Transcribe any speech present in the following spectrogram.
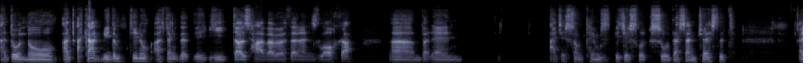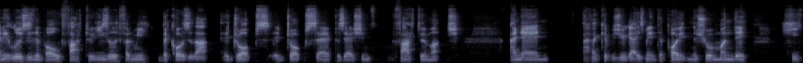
I don't know. I, I can't read him, Tino. I think that he does have everything in his locker, um, but then I just sometimes he just looks so disinterested, and he loses the ball far too easily for me because of that. It drops it drops uh, possession far too much, and then I think it was you guys made the point in the show Monday. He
